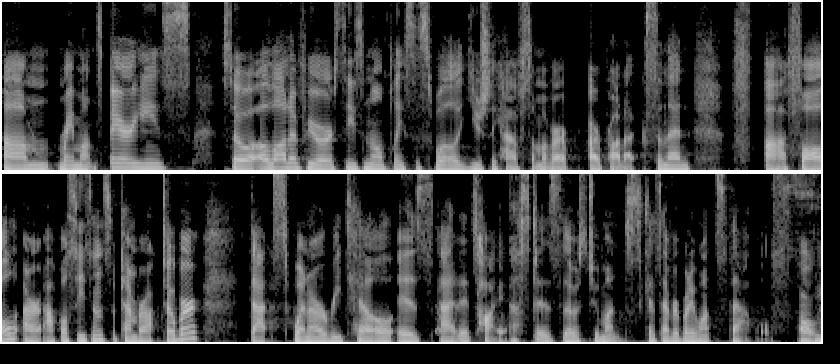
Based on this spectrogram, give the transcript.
um, Raymont's Berries. So a lot of your seasonal places will usually have some of our, our products. And then uh, fall, our apple season, September, October, that's when our retail is at its highest, is those two months, because everybody wants the apples. Oh,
